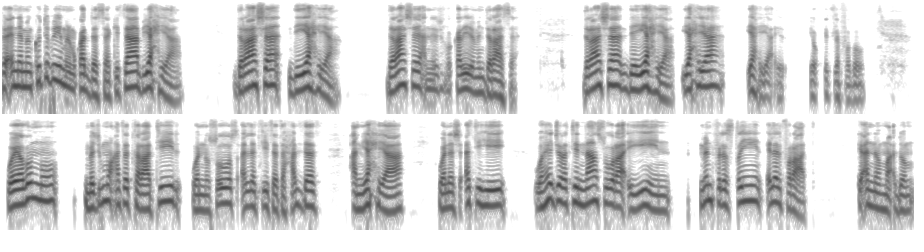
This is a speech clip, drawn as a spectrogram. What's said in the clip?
فإن من كتبهم المقدسة كتاب يحيى. دراسة دي يحيى. دراسة يعني قريبة من دراسة. دراسة دي يحيى. يحيى يحيى يتلفظوا. ويضم مجموعة التراتيل والنصوص التي تتحدث عن يحيى ونشأته وهجرة الناصورائيين من فلسطين إلى الفرات. كأنهم معدوم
